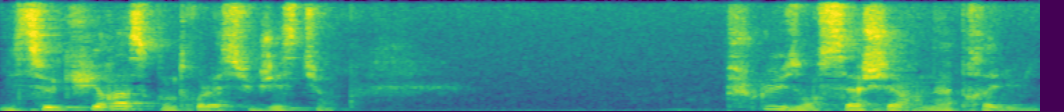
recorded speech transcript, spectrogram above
Il se cuirasse contre la suggestion. Plus on s'acharne après lui,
